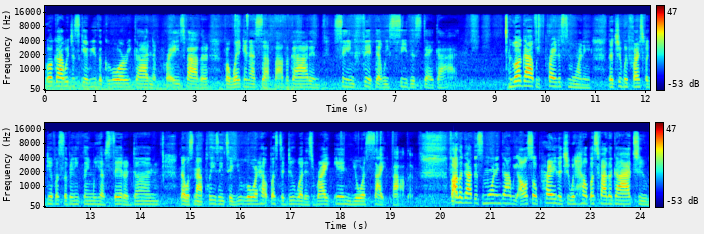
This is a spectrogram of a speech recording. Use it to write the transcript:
Lord God, we just give you the glory, God, and the praise, Father, for waking us up, Father God, and seeing fit that we see this day, God. Lord God, we pray this morning that you would first forgive us of anything we have said or done that was not pleasing to you, Lord. Help us to do what is right in your sight, Father. Father God, this morning, God, we also pray that you would help us, Father God, to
